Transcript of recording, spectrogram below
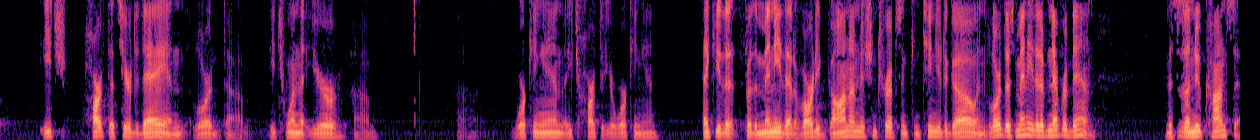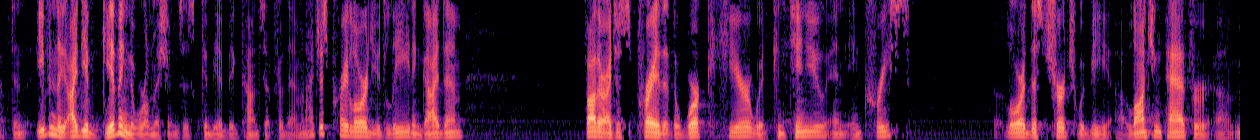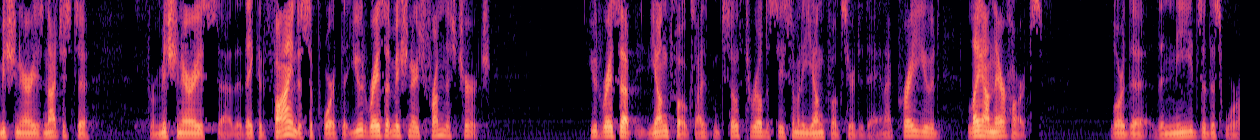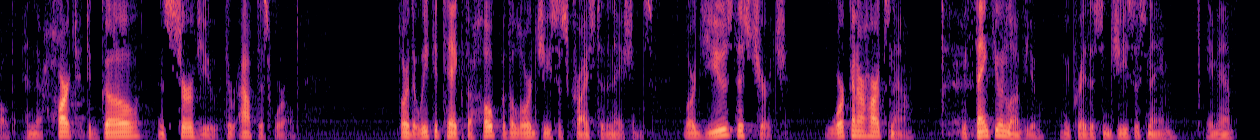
each heart that's here today, and Lord, uh, each one that you're um, uh, working in, each heart that you're working in. Thank you that for the many that have already gone on mission trips and continue to go. And Lord, there's many that have never been. This is a new concept. And even the idea of giving to world missions is, can be a big concept for them. And I just pray, Lord, you'd lead and guide them. Father, I just pray that the work here would continue and increase. Lord, this church would be a launching pad for uh, missionaries, not just to, for missionaries uh, that they could find to support, that you would raise up missionaries from this church you'd raise up young folks. I'm so thrilled to see so many young folks here today. And I pray you would lay on their hearts, Lord, the, the needs of this world and their heart to go and serve you throughout this world. Lord, that we could take the hope of the Lord Jesus Christ to the nations. Lord, use this church. Work in our hearts now. We thank you and love you. We pray this in Jesus' name. Amen.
